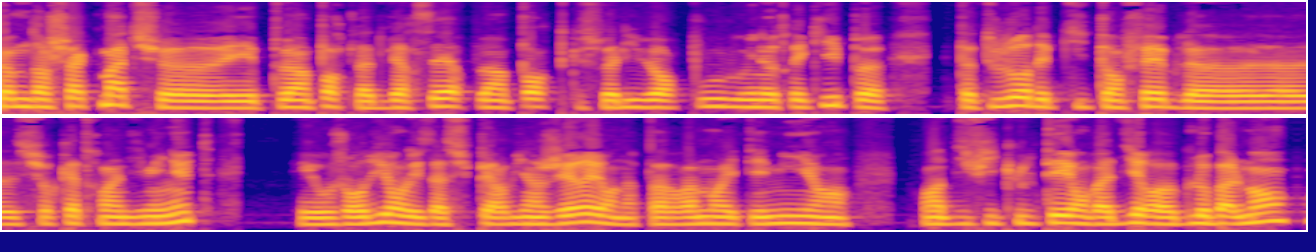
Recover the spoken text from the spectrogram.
comme dans chaque match, euh, et peu importe l'adversaire, peu importe que ce soit Liverpool ou une autre équipe, tu as toujours des petits temps faibles euh, sur 90 minutes. Et aujourd'hui, on les a super bien gérés. On n'a pas vraiment été mis en, difficulté, on va dire, euh, globalement.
